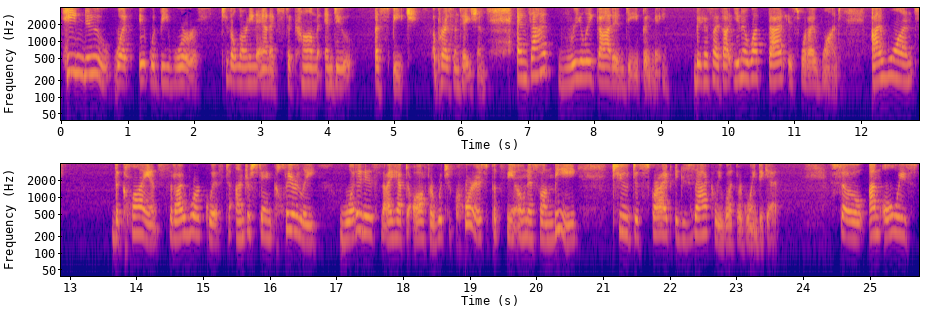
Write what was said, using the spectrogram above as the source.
He knew what it would be worth to the Learning Annex to come and do a speech, a presentation. And that really got in deep in me because I thought, you know what? That is what I want. I want the clients that I work with to understand clearly what it is that I have to offer, which of course puts the onus on me to describe exactly what they're going to get. So I'm always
